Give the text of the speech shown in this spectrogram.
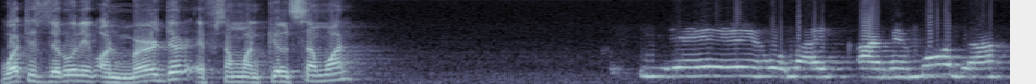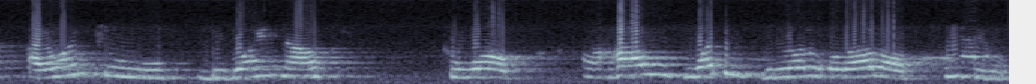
What is the ruling on murder if someone kills someone? Yeah, like I'm a mother. I want to be going out to work. How? What is the role, role of cooking?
